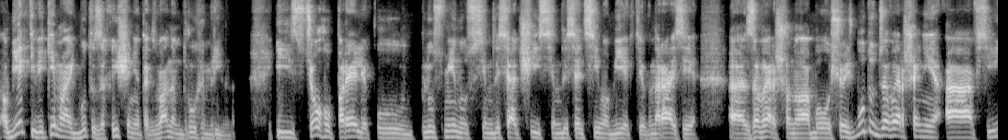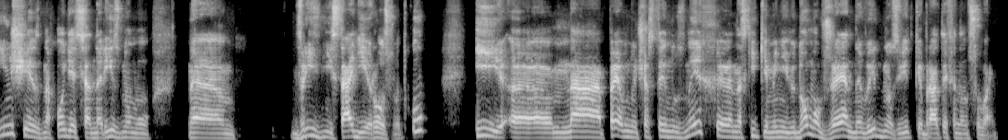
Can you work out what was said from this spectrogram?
об'єктів, які мають бути захищені так званим другим рівнем. І з цього переліку плюс-мінус 76-77 об'єктів наразі е, завершено або щось будуть завершені, а всі інші знаходяться на різному е, в різній стадії розвитку. І е, на певну частину з них, е, наскільки мені відомо, вже не видно звідки брати фінансування.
